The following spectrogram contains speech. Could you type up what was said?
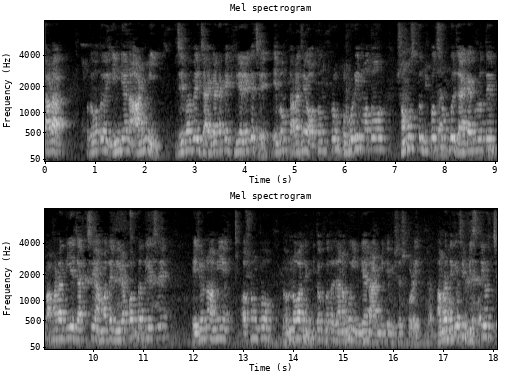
তারা, প্রথমত ইন্ডিয়ান আর্মি যেভাবে জায়গাটাকে ঘিরে রেখেছে এবং তারা যে অতন্ত্র প্রহরীর মতো সমস্ত বিপদসংকুল জায়গাগুলোতে পাহারা দিয়ে যাচ্ছে আমাদের নিরাপত্তা দিয়েছে এই জন্য আমি অসংখ্য ধন্যবাদ কৃতজ্ঞতা জানাব ইন্ডিয়ান আর্মিকে বিশেষ করে। আমরা দেখেছি বৃষ্টি হচ্ছে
